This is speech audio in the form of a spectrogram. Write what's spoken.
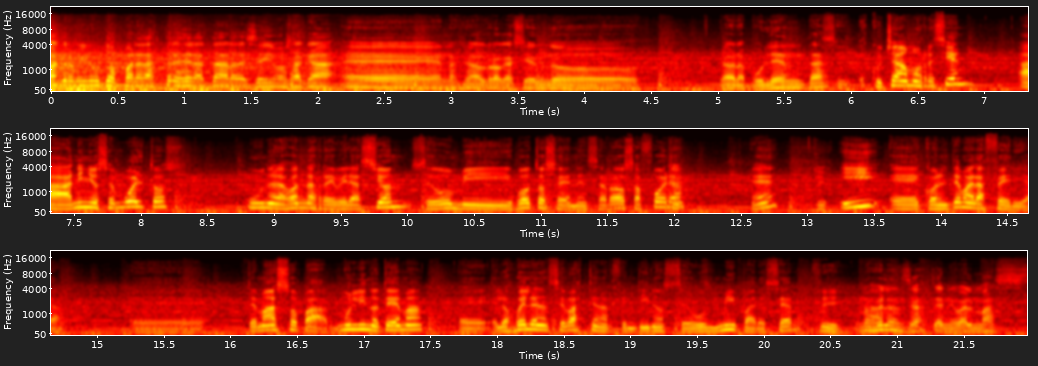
Cuatro minutos para las 3 de la tarde. Seguimos acá eh, en Nacional Rock haciendo la hora pulenta. Sí, escuchábamos recién a Niños Envueltos, una de las bandas revelación, según mis votos en Encerrados Afuera. ¿eh? Sí. Y eh, con el tema de la feria. Eh, temazo, pa, muy lindo tema. Los Belen Sebastián argentinos, según mi parecer. Sí, unos Ah. Belan Sebastián igual más.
